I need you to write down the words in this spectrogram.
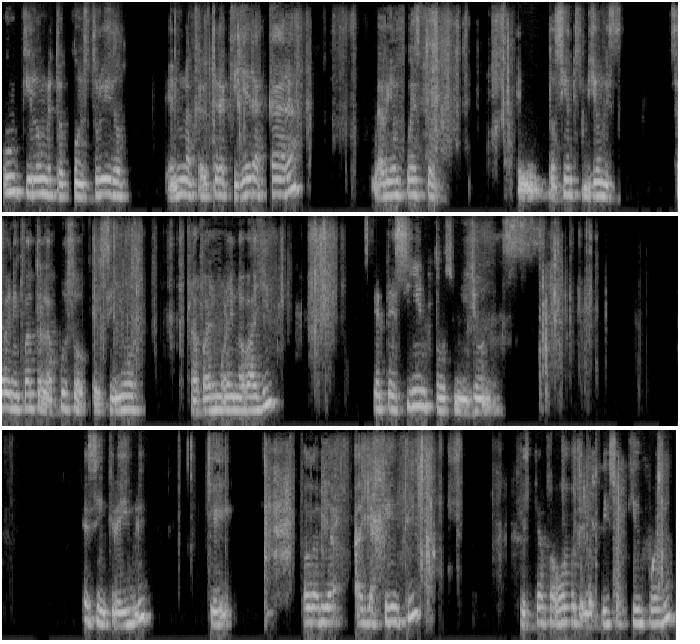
un kilómetro construido en una carretera que ya era cara, la habían puesto en 200 millones. ¿Saben en cuánto la puso el señor Rafael Moreno Valle? 700 millones. Es increíble que todavía haya gente que esté a favor de lo que hizo aquí en Puebla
